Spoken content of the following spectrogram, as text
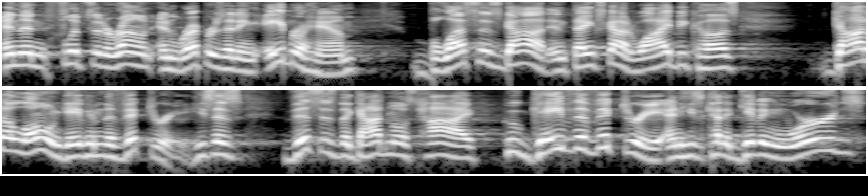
And then flips it around and representing Abraham, blesses God and thanks God. Why? Because God alone gave him the victory. He says, this is the God Most High who gave the victory. And he's kind of giving words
